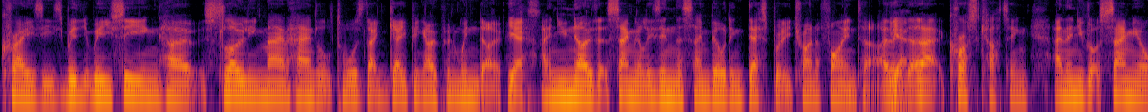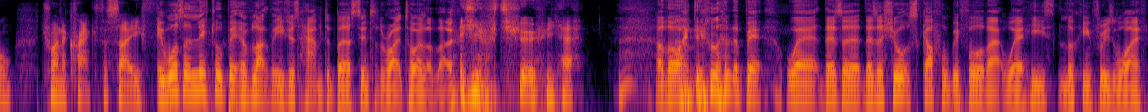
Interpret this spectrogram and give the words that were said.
crazy. You're seeing her slowly manhandled towards that gaping open window. yes. and you know that Samuel is in the same building desperately trying to find her. I think Yeah. that, that cross cutting, and then you've got Samuel trying to crack the safe. It was a little bit of luck that he just happened to burst into the right toilet, though. yeah, true. Yeah, Although Um, I did like the bit where there's a there's a short scuffle before that where he's looking for his wife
